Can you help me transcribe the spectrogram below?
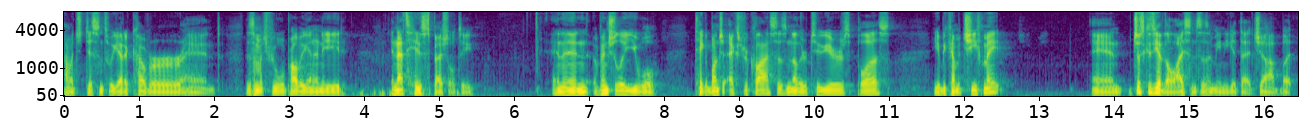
how much distance we got to cover, and this is how much fuel we're probably going to need, and that's his specialty. And then eventually, you will take a bunch of extra classes, another two years plus. You become a chief mate, and just because you have the license doesn't mean you get that job, but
